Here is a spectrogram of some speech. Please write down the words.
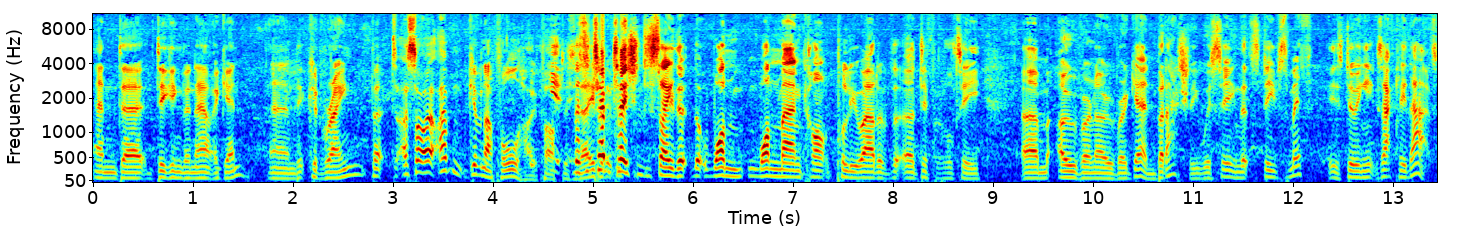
and uh, dig England out again, and it could rain. But uh, so I, I haven't given up all hope after There's today. a it was- temptation to say that, that one one man can't pull you out of uh, difficulty um, over and over again, but actually we're seeing that Steve Smith is doing exactly that.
